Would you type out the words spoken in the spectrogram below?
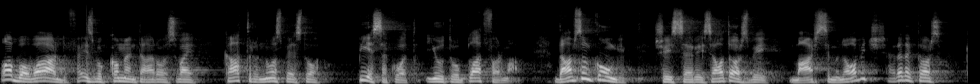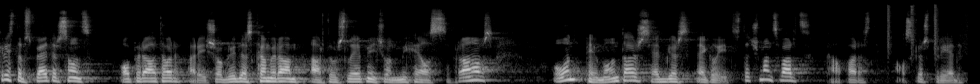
labo vārdu, Facebook komentāros vai katru nospiesto piesakot YouTube platformā. Dāmas un kungi, šīs sērijas autors bija Mārcis Simonovičs, redaktors Kristaps Petersons, operatori arī šobrīd aiz kamerām Artūrs Liepniņš un Mihails Safranovs un pie montāžas Edgars Eglītis. Taču mans vārds, kā parasti, Oskars Priedi.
